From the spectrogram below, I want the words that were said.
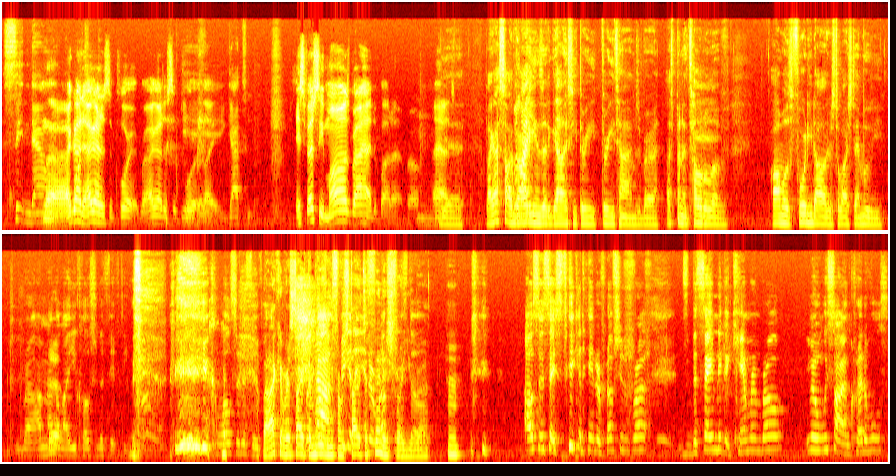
sitting down. Nah, I got to I got to support it, bro. I got to support it, like you got to. especially Mars, bro. I had to buy that, bro. I had yeah. to. Like I saw But, Guardians like- of the Galaxy three three times, bro. I spent a total of almost forty dollars to watch that movie. Bro, I'm not Yeah. gonna lie, you closer to 50. closer to 50. But I can recite the But nah, movie from start to finish for you, bro. Hmm. I was gonna say, speaking of interruptions, bro, the same nigga Cameron, bro. You remember when we saw Incredibles?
